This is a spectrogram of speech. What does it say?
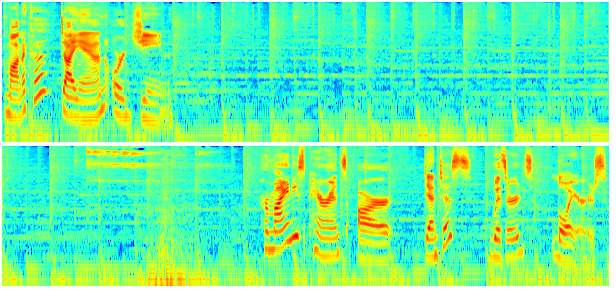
Monica, Diane, or Jean? Hermione's parents are dentists, wizards, lawyers.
